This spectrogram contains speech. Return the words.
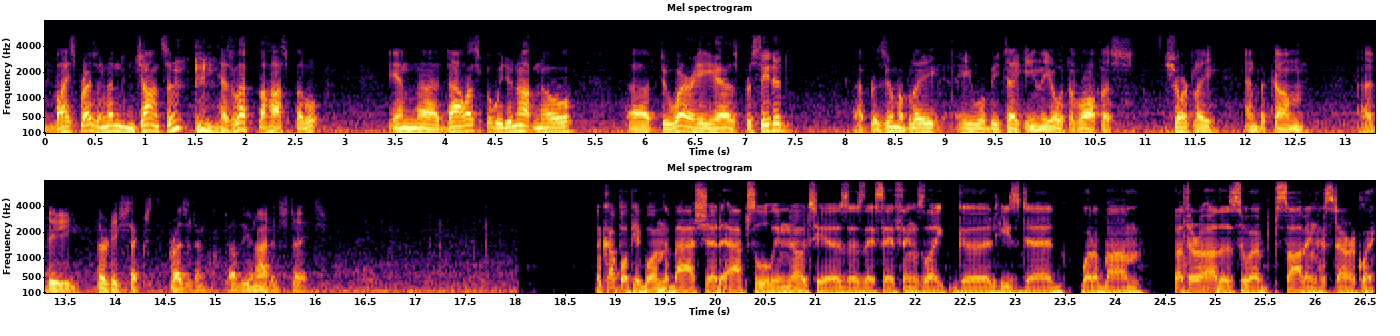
Vice President Lyndon Johnson has left the hospital in uh, Dallas, but we do not know uh, to where he has proceeded. Uh, presumably, he will be taking the oath of office shortly and become uh, the 36th President of the United States. A couple of people in the bash shed absolutely no tears as they say things like, Good, he's dead, what a bum. But there are others who are sobbing hysterically.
